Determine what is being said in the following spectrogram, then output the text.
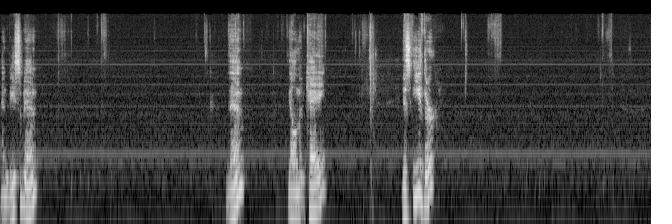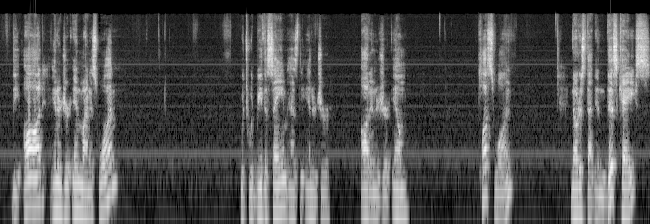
and b sub n. Then the element k is either the odd integer n minus 1, which would be the same as the integer odd integer m plus 1. Notice that in this case,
